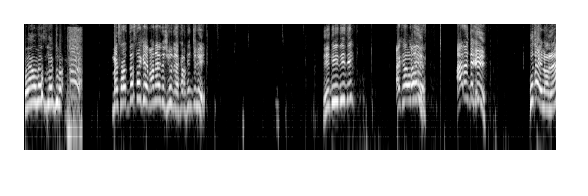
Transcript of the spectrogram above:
ভাই আমার মেস লাগতো না। মেসাজ দেশ থাকে বানাই দে শুনে খারাপ কিনছিলি দি দি দি দি। আই খারাপ দি আরে দেখি। কোথায় এলো রে?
